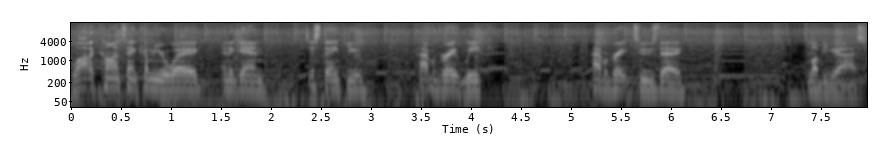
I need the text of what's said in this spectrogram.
A lot of content coming your way. And again, just thank you. Have a great week. Have a great Tuesday. Love you guys.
